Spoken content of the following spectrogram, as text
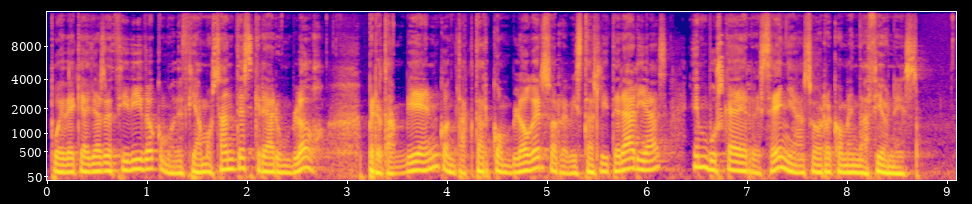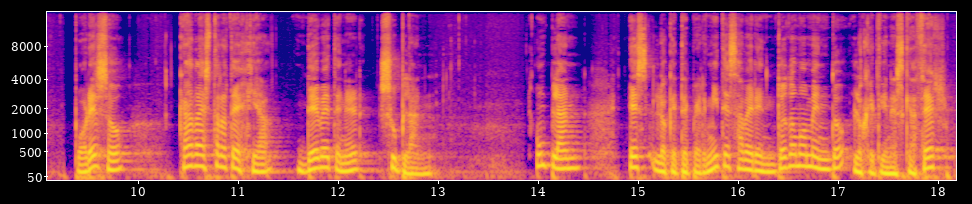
puede que hayas decidido, como decíamos antes, crear un blog, pero también contactar con bloggers o revistas literarias en busca de reseñas o recomendaciones. Por eso, cada estrategia debe tener su plan. Un plan es lo que te permite saber en todo momento lo que tienes que hacer.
